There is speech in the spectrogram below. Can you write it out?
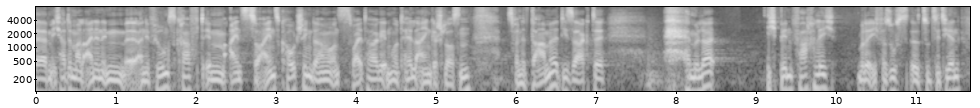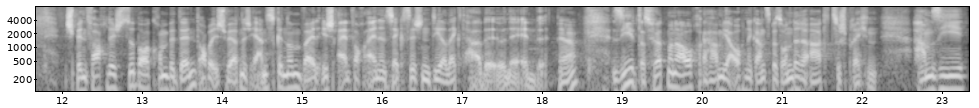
äh, ich hatte mal einen im, äh, eine Führungskraft im 1 zu 1 Coaching, da haben wir uns zwei Tage im Hotel eingeschlossen. Es war eine Dame, die sagte, Herr Müller, ich bin fachlich oder ich versuche es äh, zu zitieren, ich bin fachlich super kompetent, aber ich werde nicht ernst genommen, weil ich einfach einen sächsischen Dialekt habe ohne Ende. Ja? Sie, das hört man auch, haben ja auch eine ganz besondere Art zu sprechen. Haben Sie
